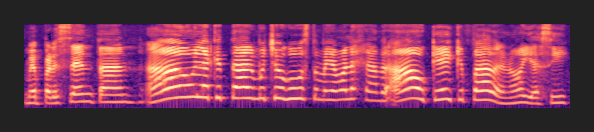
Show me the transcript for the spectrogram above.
me presentan, ah, hola, ¿qué tal? Mucho gusto, me llamo Alejandra, ah, ok, qué padre, ¿no? Y así.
